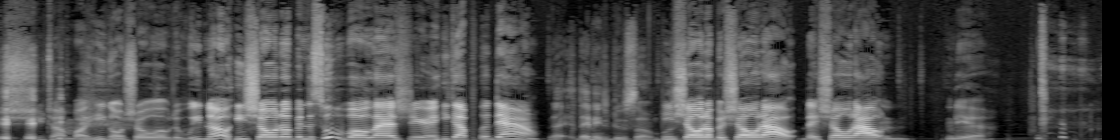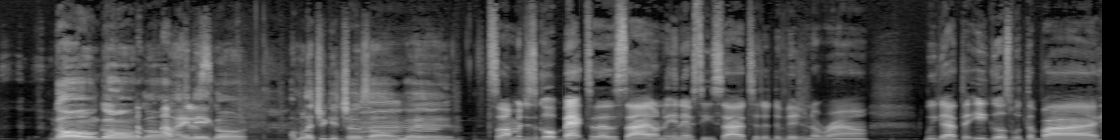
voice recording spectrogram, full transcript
You talking about he gonna show up? We know he showed up in the Super Bowl last year and he got put down. They, need to do something. He showed up and showed out. They showed out and yeah. go on, go on, go on. I'm I ain't just- even going. I'm gonna let you get yours off. Go mm-hmm. ahead. So I'm gonna just go back to the other side on the NFC side to the divisional round. We got the Eagles with the bye.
